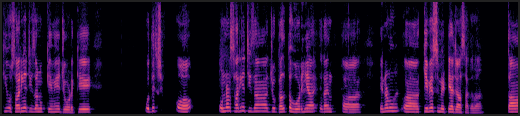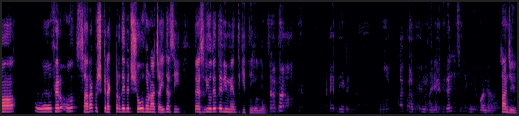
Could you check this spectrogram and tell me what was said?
ਕਿ ਉਹ ਸਾਰੀਆਂ ਚੀਜ਼ਾਂ ਨੂੰ ਕਿਵੇਂ ਜੋੜ ਕੇ ਉਹਦੇ ਚ ਉਹ- ਉਹਨਾਂ ਸਾਰੀਆਂ ਚੀਜ਼ਾਂ ਜੋ ਗਲਤ ਹੋ ਰਹੀਆਂ ਇਹਦਾ ਅਹ, ਇਹਨਾਂ ਨੂੰ ਕਿਵੇਂ ਸਮੇਟਿਆ ਜਾ ਸਕਦਾ? ਤਾਂ ਉਹ ਫਿਰ ਉਹ ਸਾਰਾ ਕੁਝ ਕਰੈਕਟਰ ਦੇ ਵਿੱਚ ਸ਼ੋ ਹੋਣਾ ਚਾਹੀਦਾ ਸੀ ਤਾਂ ਇਸ ਲਈ ਉਹਦੇ ਤੇ ਵੀ ਮਿਹਨਤ ਕੀਤੀ ਗਈ ਹੈ। ਸਰ ਵੱਡੇ ਲੀਡਰ ਹਾਂਜੀ।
